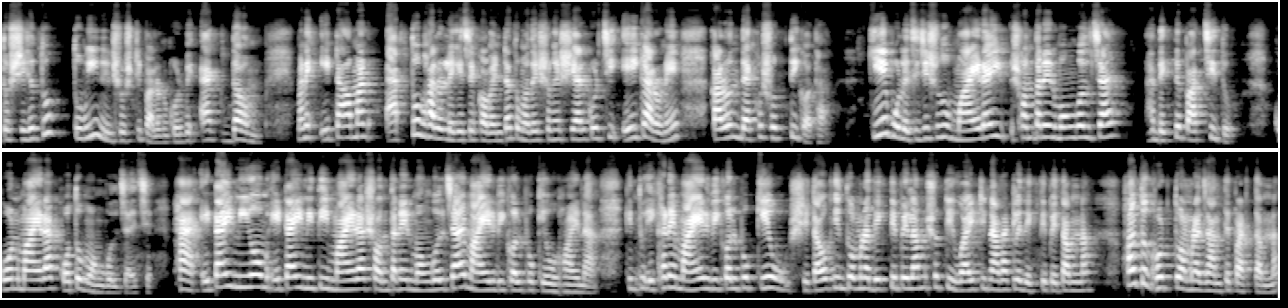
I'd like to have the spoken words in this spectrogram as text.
তো সেহেতু তুমি নীলষষ্ঠী পালন করবে। একদম। মানে এটা আমার এত ভালো লেগেছে কমেন্টটা, তোমাদের সঙ্গে শেয়ার করছি এই কারণে। কারণ দেখো সত্যি কথা, কে বলেছে যে শুধু মায়েরাই সন্তানের মঙ্গল চায়? হ্যাঁ দেখতে পাচ্ছি তো। কোন মায়েরা কত মঙ্গল চাইছে। হ্যাঁ এটাই নিয়ম, এটাই নীতি। মায়েরা সন্তানের মঙ্গল চায়, মায়ের বিকল্প কেউ হয় না। কিন্তু এখানে মায়ের বিকল্প কেউ, সেটাও কিন্তু আমরা দেখতে পেলাম। সত্যি ওয়াইটি না থাকলে দেখতে পেতাম না। হয়তো ঘটতো, আমরা জানতে পারতাম না।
